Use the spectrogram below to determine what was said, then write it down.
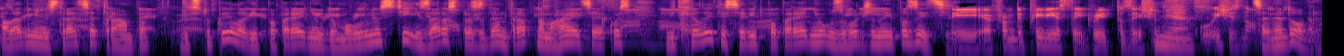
Але адміністрація Трампа відступила від попередньої домовленості, і зараз президент Трамп намагається якось відхилитися від попередньо узгодженої позиції. Це не добре.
